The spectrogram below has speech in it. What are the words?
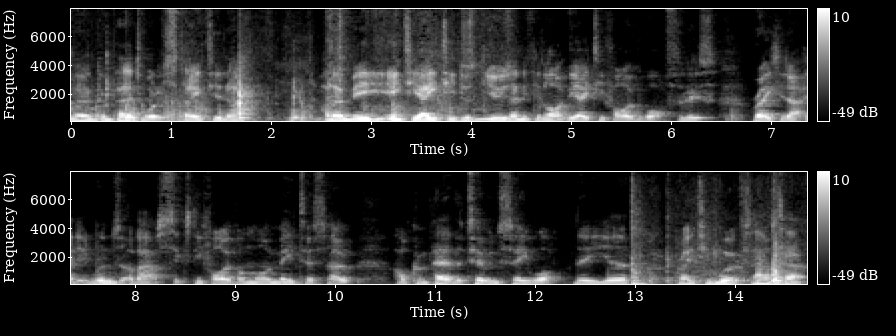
um, compared to what it's stated at I know me ET80 doesn't use anything like the 85 watts that it's rated at it runs at about 65 on my meter so I'll compare the two and see what the uh, rating works out at.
